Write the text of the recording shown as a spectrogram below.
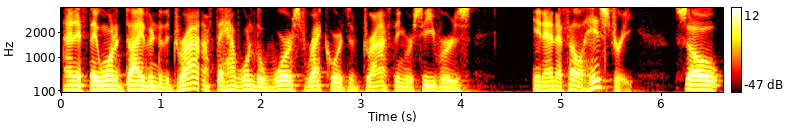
And if they want to dive into the draft, they have one of the worst records of drafting receivers in NFL history. So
